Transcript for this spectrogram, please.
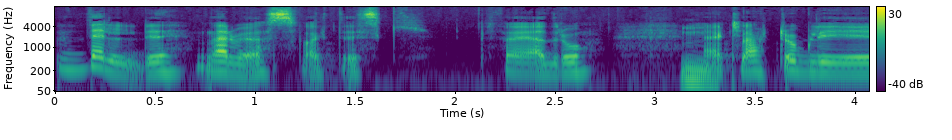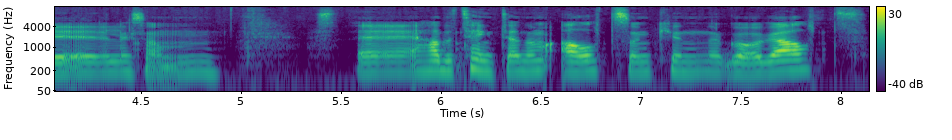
veldig nervøs, faktisk. før jeg dro. Mm. Jeg klarte å bli liksom eh, Jeg hadde tenkt gjennom alt som kunne gå galt.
